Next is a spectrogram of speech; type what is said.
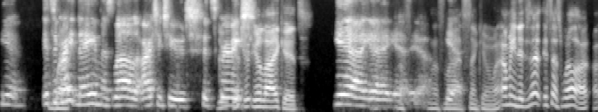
yeah. It's a well, great name as well ArTEEtude. It's great you, you, you like it yeah yeah yeah that's, yeah that's yeah. nice thank you i mean it's it's as well I, I,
